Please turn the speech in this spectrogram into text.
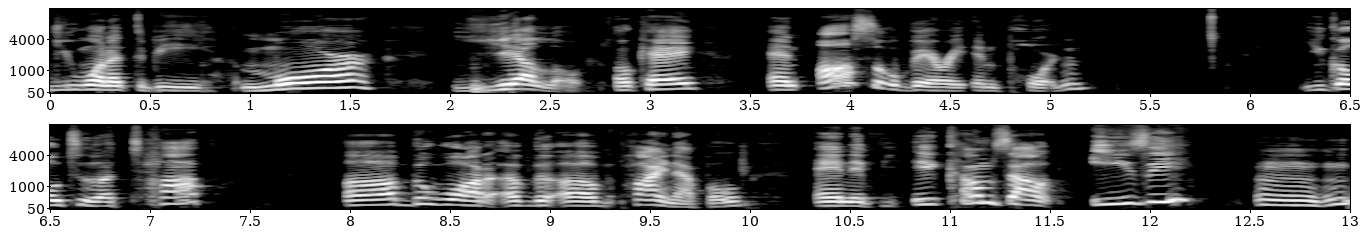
You want it to be more yellow, okay? And also very important, you go to the top of the water of the of pineapple, and if it comes out easy, mm -hmm,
